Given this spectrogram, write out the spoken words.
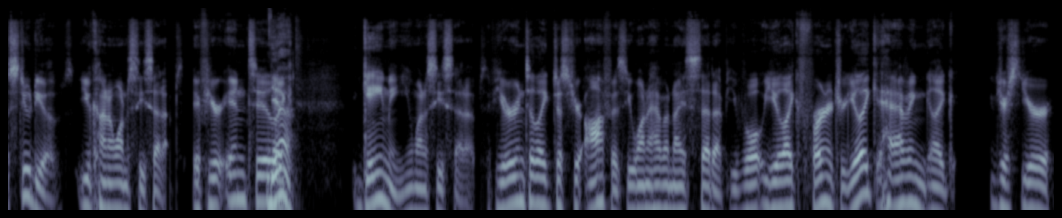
studios you kind of want to see setups. If you're into Yeah. like gaming you want to see setups. If you're into like just your office you want to have a nice setup. You you like furniture. You like having like just your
